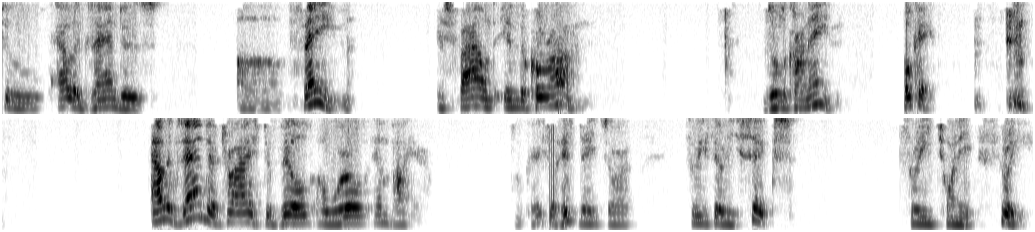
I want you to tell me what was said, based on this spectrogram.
to Alexander's uh, fame is found in the Quran. Zulkarnain. Okay. Alexander tries to build a world empire. Okay, so his dates are 336, 323.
